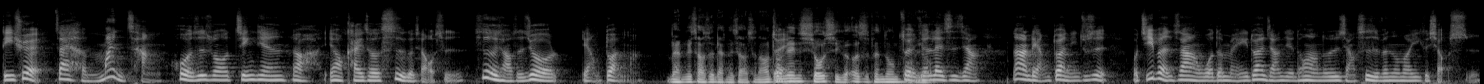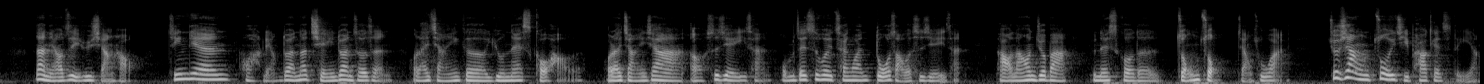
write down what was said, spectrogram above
的确在很漫长，或者是说今天啊要开车四个小时，四个小时就有两段嘛，两个小时两个小时，然后中间休息个二十分钟左右，对，就类似这样。那两段你就是我基本上我的每一段讲解通常都是讲四十分钟到一个小时，那你要自己去想好，今天哇两段，那前一段车程我来讲一个 UNESCO 好了，我来讲一下哦世界遗产，我们这次会参观多少个世界遗产？好，然后你就把 UNESCO 的种种讲出来，就像做一期 Podcast 的一样，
